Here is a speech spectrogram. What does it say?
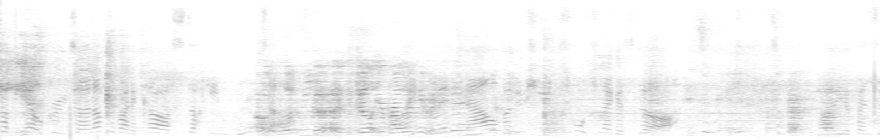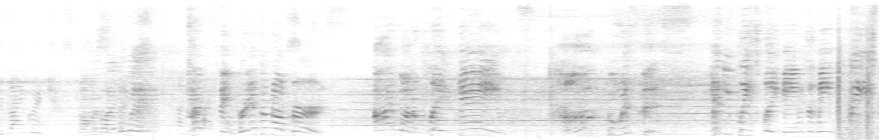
Chucky. Hell crew turn up to find a car stuck in water. Oh, it looks good. Did you let your brother do anything? Now Belushi and Schwarzenegger star. It's okay. name. That's a Highly offensive language, strong oh, way, Texting random numbers. I want to play games. Huh? Who is this? Can you please play games with me, please?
